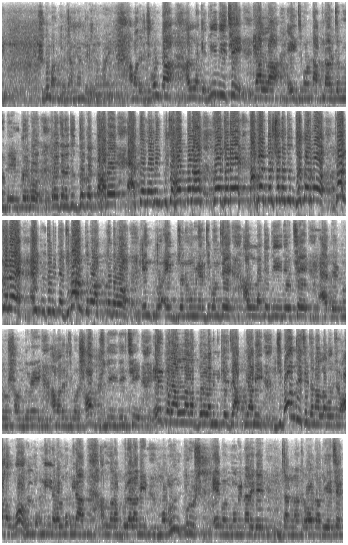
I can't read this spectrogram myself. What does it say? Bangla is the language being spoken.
শুধুমাত্র জান্নাতের বিনিময়ে। আমাদের জীবনটা আল্লাহকে দিয়ে দিয়েছি। হে আল্লাহ, এই জীবনটা আপনার জন্য বিলীন করব। প্রয়োজনে যুদ্ধ করতে হবে। এত মমিন পিছু হটবো না। প্রয়োজনে কাফেরদের সাথে যুদ্ধ করব। প্রয়োজনে জীবন দেব রক্ত দেবো। কিন্তু একজন মুমিনের জীবন যে আল্লাহকে দিয়ে দিয়েছে, এতে কোনো সন্দেহ নেই। আমাদের জীবন সব কিছু দিয়ে দিয়েছি। এরপরে আল্লাহ রব্বুল আলমিনকে যে আপনি আমি জীবন দিয়েছি যেন আল্লাহ বলছেন আদাল্লাহুল মুমিন ওয়াল মুমিনাত। আল্লাহ রব্বুল আলমিন মমিন পুরুষ এবং মমিন নারীদের জান্নাত রদা দিয়েছেন।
